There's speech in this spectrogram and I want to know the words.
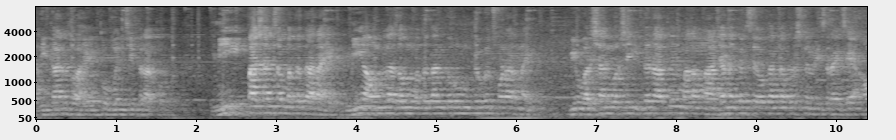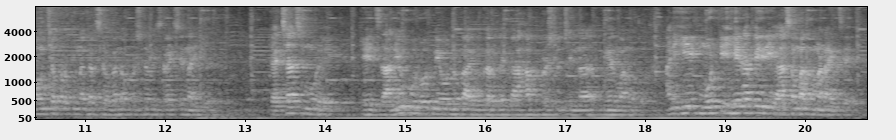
अधिकार जो आहे तो वंचित राहतो. मी पाशांचा मतदार आहे. मी औंधला जाऊन मतदान करून उपयोगच होणार नाही. मी वर्षानुवर्षे इथं राहतोय. मला माझ्या नगरसेवकांना प्रश्न विचारायचे औंधच्या प्रति नगरसेवकांना प्रश्न विचारायचे नाही त्याच्याचमुळे हे जाणीवपूर्वक निवडणूक आयोग करते का हा प्रश्नचिन्ह निर्माण होतो. आणि ही एक मोठी हेराफेरी असं मला म्हणायचं आहे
